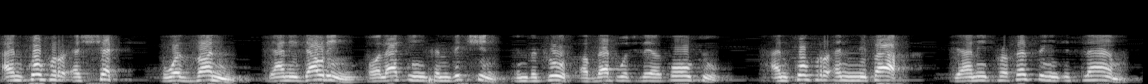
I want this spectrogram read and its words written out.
And kufr al-shak, wa-dhan, yani doubting or lacking conviction in the truth of that which they are called to and kufr and nifaq, yani professing Islam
